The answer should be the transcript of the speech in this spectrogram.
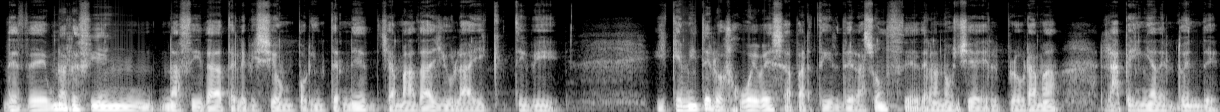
desde una recién nacida televisión por internet llamada You Like TV y que emite los jueves a partir de las 11 de la noche el programa La Peña del Duende,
